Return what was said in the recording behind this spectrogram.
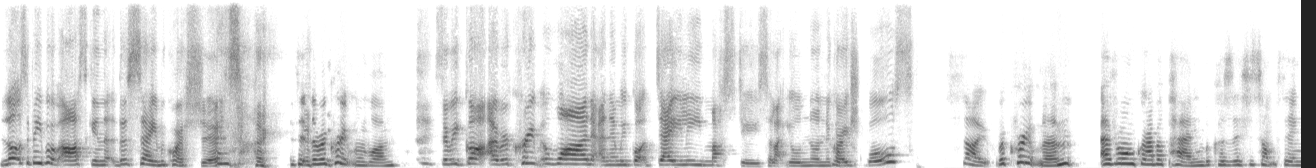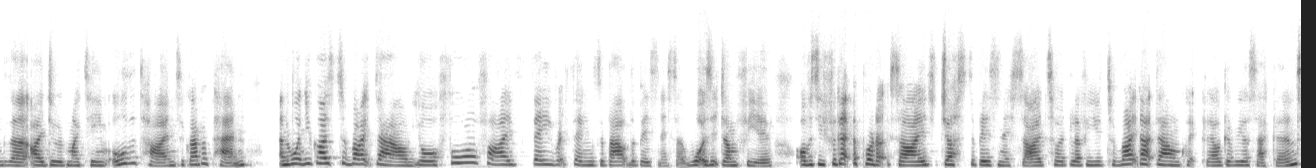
Lots of people are asking the same question. So. Is it the recruitment one? So we've got a recruitment one and then we've got daily must do. So like your non negotiables. So recruitment everyone grab a pen because this is something that I do with my team all the time. So grab a pen and I want you guys to write down your four or five favorite things about the business. Like what has it done for you? Obviously, forget the product side, just the business side. So I'd love you to write that down quickly. I'll give you a second.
